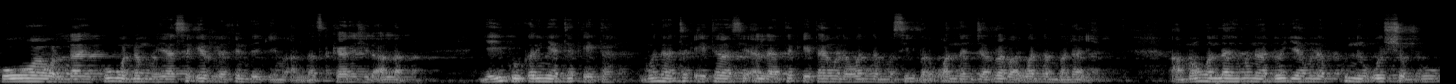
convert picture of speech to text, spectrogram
Kowa wallahi kowannen mu ya san irin lafin da yake ma Allah tsakanin shi da Allah. Ya yi ƙoƙarin ya takaita muna takaita sai Allah ya takaita mana wannan musibar wannan jarraba wannan bala'i. Amma wallahi muna dogiya muna kunnin oshagu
